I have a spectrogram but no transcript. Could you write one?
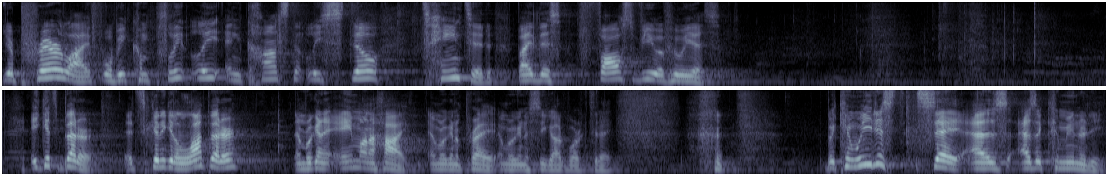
your prayer life will be completely and constantly still tainted by this false view of who he is. It gets better. It's going to get a lot better, and we're going to aim on a high, and we're going to pray, and we're going to see God work today. But can we just say, as, as a community,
